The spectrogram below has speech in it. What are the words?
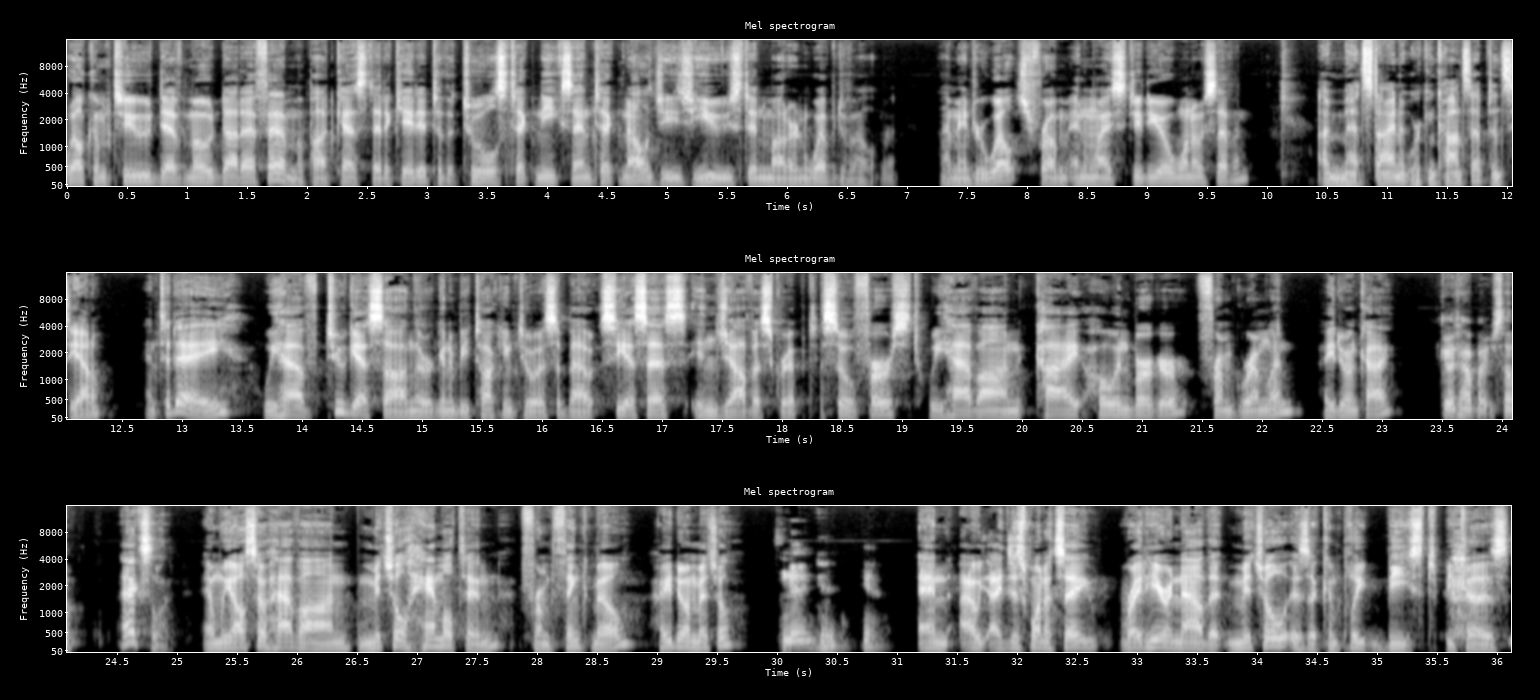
Welcome to DevMode.fm, a podcast dedicated to the tools, techniques, and technologies used in modern web development. I'm Andrew Welch from NY Studio 107. I'm Matt Stein at Working Concept in Seattle. And today we have two guests on that are going to be talking to us about CSS in JavaScript. So first we have on Kye Hohenberger from Gremlin. How you doing, Kye? Good. How about yourself? Excellent. And we also have on Mitchell Hamilton from ThinkMill. How you doing, Mitchell? Doing good. Yeah. And I, I just want to say right here and now that Mitchell is a complete beast because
